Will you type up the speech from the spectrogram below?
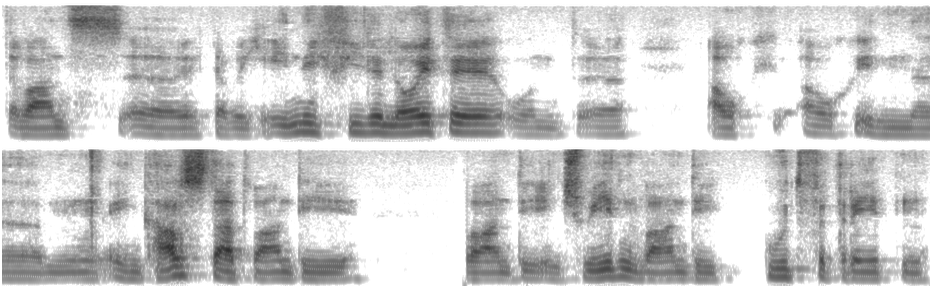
Da waren es, äh, glaube ich, ähnlich viele Leute. Und äh, auch, auch in, ähm, in Karlstad waren die, waren die, in Schweden waren die gut vertreten.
